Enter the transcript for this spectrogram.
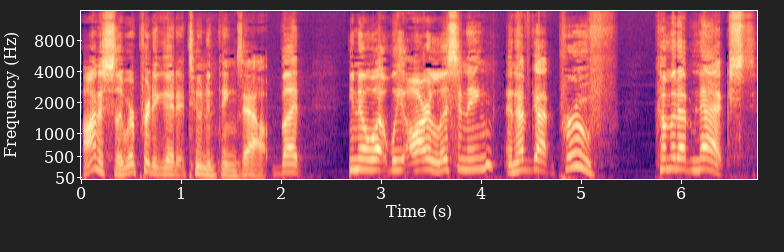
honestly, we're pretty good at tuning things out. But you know what? We are listening, and I've got proof coming up next.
